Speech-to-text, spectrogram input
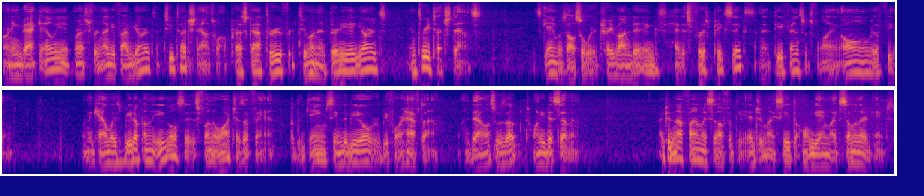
Running back Elliott rushed for 95 yards and two touchdowns, while Prescott threw for 238 yards and three touchdowns. This game was also where Trevon Diggs had his first pick six, and the defense was flying all over the field. When the Cowboys beat up on the Eagles, it was fun to watch as a fan, but the game seemed to be over before halftime, when Dallas was up 20 to 7. I could not find myself at the edge of my seat the whole game like some of their games.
